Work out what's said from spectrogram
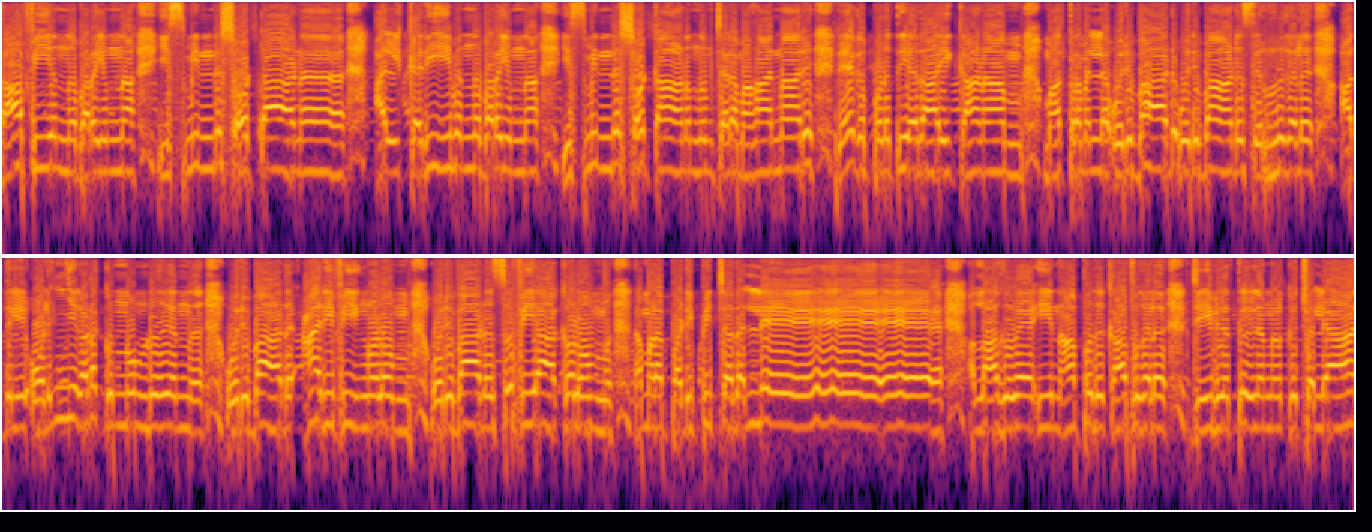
കാഫി എന്ന് പറയുന്ന ഇസ്മിന്റെ ഷോട്ടാണ്. അൽ കരീം എന്ന് പറയുന്ന ഇസ്മിന്റെ ഷോട്ടാണെന്നും ചില മഹാന്മാര് രേഖപ്പെടുത്തിയതായി കാണാം. മാത്രമല്ല ഒരുപാട് ഒരുപാട് സിറുകൾ അതിൽ ഒളിഞ്ഞു കിടക്കുന്നുണ്ട് എന്ന് ഒരുപാട് ആരിഫീങ്ങളും ഒരുപാട് സുഫിയാക്കളും നമ്മളെ പഠിപ്പിച്ചതല്ലേ? അള്ളാഹുവെ ഈ നാൽപ്പത് കാഫുകൾ ജീവിതത്തിൽ ഞങ്ങൾക്ക് ചൊല്ലാൻ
